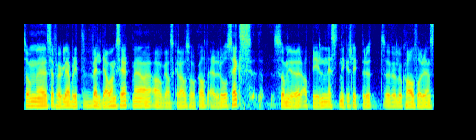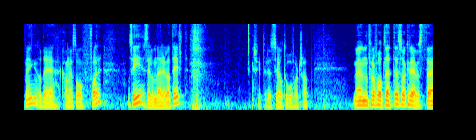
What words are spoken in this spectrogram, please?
Som eh, selvfølgelig er blitt veldig avansert med avgasskrav såkalt Euro 6. Som gjør at bilen nesten ikke slipper ut lokal forurensning, og det kan jeg stå for å si, selv om det er relativt. Slipper ut CO2 fortsatt. Men for å få til dette så kreves det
